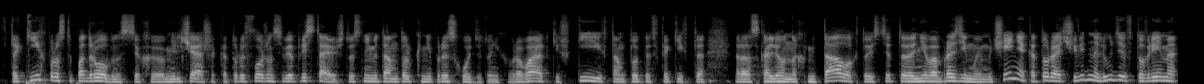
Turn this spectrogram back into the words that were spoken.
в таких просто подробностях э, мельчайших, которые сложно себе представить, что с ними там только не происходит. У них вырывают кишки, их там топят в каких-то раскаленных металлах. То есть это невообразимые мучения, которые, очевидно, люди в то время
